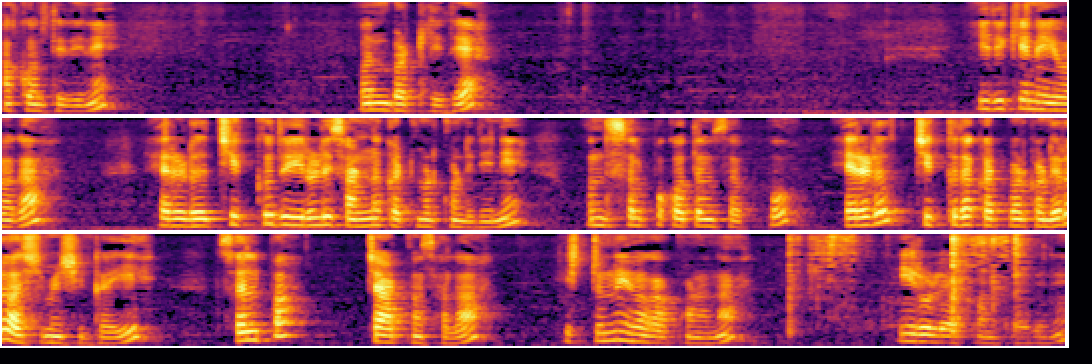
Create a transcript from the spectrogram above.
ಹಾಕ್ಕೊತಿದ್ದೀನಿ. ಒಂದು ಬಟ್ಲಿದೆ. ಇದಕ್ಕೆ ಇವಾಗ ಎರಡು ಚಿಕ್ಕದು ಈರುಳ್ಳಿ ಸಣ್ಣ ಕಟ್ ಮಾಡ್ಕೊಂಡಿದ್ದೀನಿ. ಒಂದು ಸ್ವಲ್ಪ ಕೊತ್ತಂಬರಿ ಸೊಪ್ಪು, ಎರಡು ಚಿಕ್ಕದಾಗಿ ಕಟ್ ಮಾಡ್ಕೊಂಡಿರೋ ಹಸಿಮೆಣ್ಸಿನ್ಕಾಯಿ, ಸ್ವಲ್ಪ ಚಾಟ್ ಮಸಾಲ. ಇಷ್ಟನ್ನು ಇವಾಗ ಹಾಕ್ಕೊಳೋಣ. ಈರುಳ್ಳಿ ಹಾಕ್ಕೊತಾ ಇದ್ದೀನಿ.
